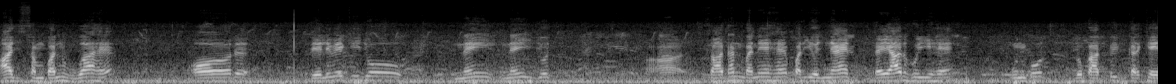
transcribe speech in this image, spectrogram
आज संपन्न हुआ है। और रेलवे की जो नई नई जो आ, साधन बने हैं परियोजनाएँ तैयार हुई है उनको लोकार्पित करके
